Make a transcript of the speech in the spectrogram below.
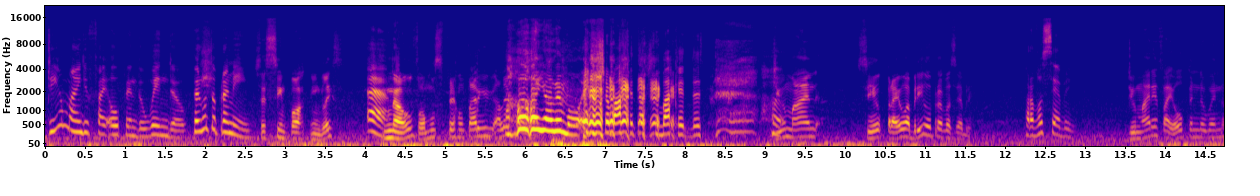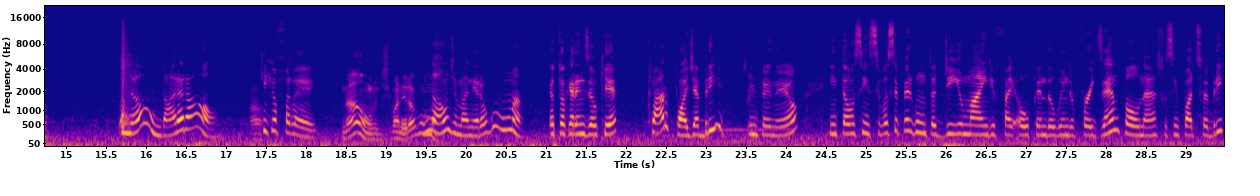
Do you mind if I open the window? Pergunta pra mim. Você se importa em inglês? É. Não, vamos perguntar em alemão. Ai, alemão. É Schumacher. Do you mind se eu, pra eu abrir ou pra você abrir? Pra você abrir. Do you mind if I open the window? Não, not at all. O Ah. que, que eu falei? Não, de maneira alguma. Não, de maneira alguma. Eu tô querendo dizer o quê? Claro, pode abrir, Sim. entendeu? Então, assim, se você pergunta, do you mind if I open the window, for example, né? Se você pode se abrir,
